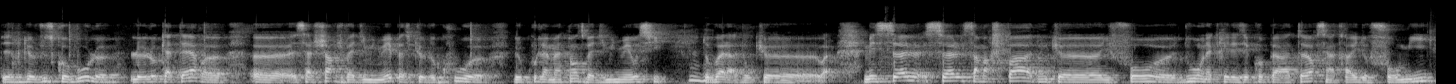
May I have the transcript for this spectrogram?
C'est-à-dire que jusqu'au bout, le, locataire, euh, euh, sa charge va diminuer parce que le coût, euh, le coût de la maintenance va diminuer aussi. Mhm. Donc voilà. Donc voilà. Mais seul, seul, ça marche pas. Donc il faut. D'où on a créé les éco-opérateurs. C'est un travail de fourmi.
